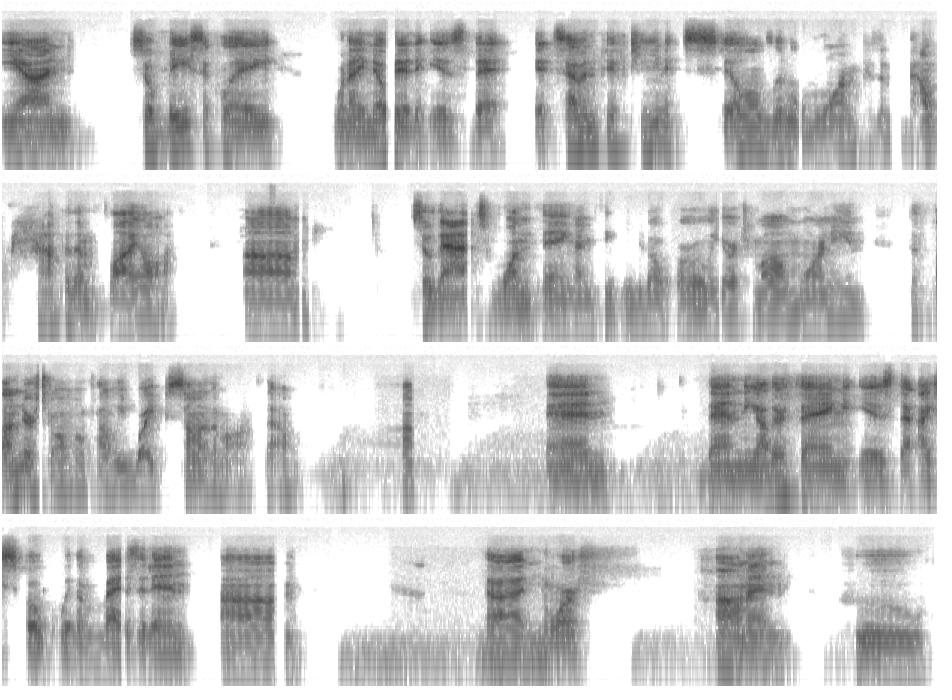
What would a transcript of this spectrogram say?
And so basically, what I noted is that at 7:15, it's still a little warm because about half of them fly off. Um, so that's one thing I'm thinking to go earlier tomorrow morning. The thunderstorm will probably wipe some of them off, though. Um, and then the other thing is that I spoke with a resident, um, the North Common, who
